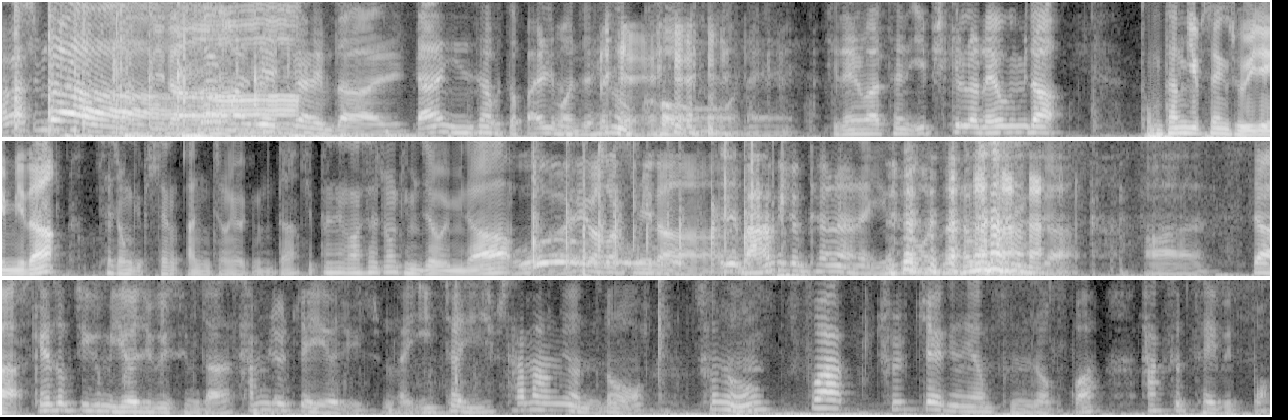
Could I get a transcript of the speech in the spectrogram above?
반갑습니다. 반갑습니다. 수학만세 시간입니다. 일단 인사부터 빨리 먼저 해놓고 네. 진행을 맡은 입시킬러 내용입니다. 동탄깁생 조이재입니다. 세종깁생 안정혁입니다. 깊은 생각 세종 김재호입니다. 오, 네, 반갑습니다. 이제 마음이 좀 편하네. 인사 먼저 하고 있으니까. 아, 자 계속 지금 이어지고 있습니다. 3주째 이어지고 있습니다. 2023학년도 수능 수학 출제 경향 분석과 학습 대비법.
